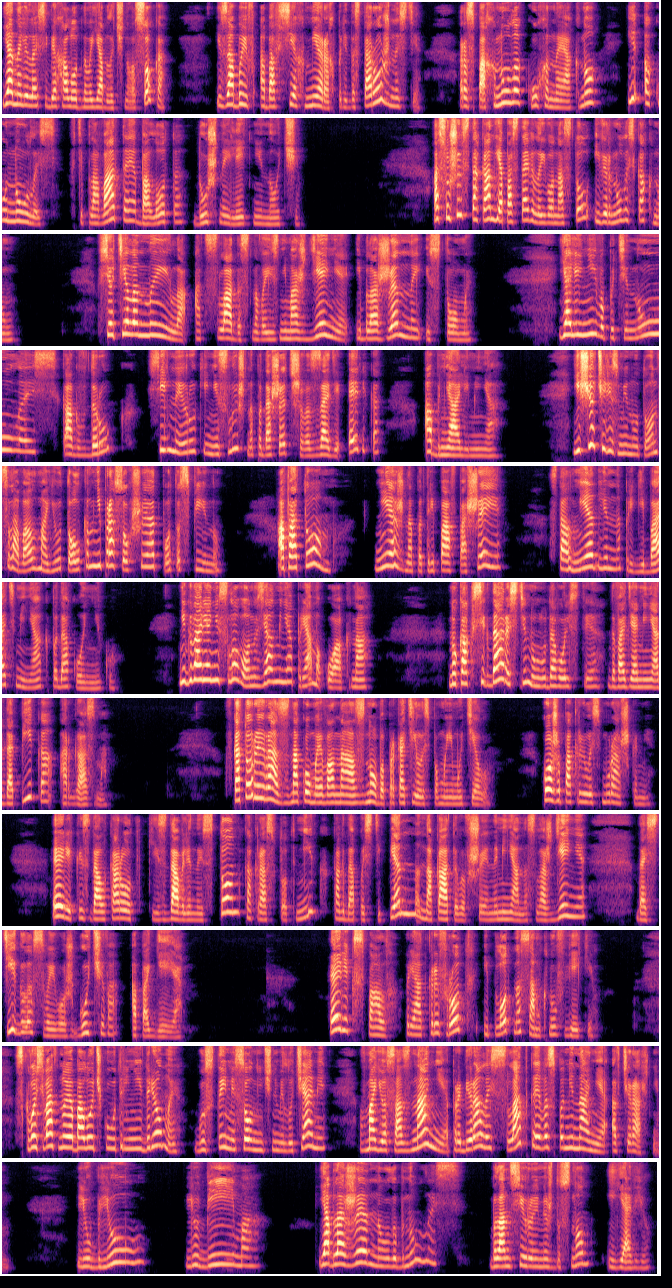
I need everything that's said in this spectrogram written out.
Я налила себе холодного яблочного сока и, забыв обо всех мерах предосторожности, распахнула кухонное окно и окунулась в тепловатое болото душной летней ночи. Осушив стакан, я поставила его на стол и вернулась к окну. Все тело ныло от сладостного изнемождения и блаженной истомы. Я лениво потянулась, как вдруг сильные руки неслышно подошедшего сзади Эрика обняли меня. Еще через минуту он целовал мою толком не просохшую от пота спину. А потом, нежно потрепав по шее, стал медленно пригибать меня к подоконнику. Не говоря ни слова, он взял меня прямо у окна. Но, как всегда, растянул удовольствие, доводя меня до пика оргазма. В который раз знакомая волна озноба прокатилась по моему телу. Кожа покрылась мурашками. Эрик издал короткий сдавленный стон как раз в тот миг, когда постепенно накатывавшее на меня наслаждение достигло своего жгучего апогея. Эрик спал, приоткрыв рот и плотно сомкнув веки. Сквозь ватную оболочку утренней дремы густыми солнечными лучами в мое сознание пробиралось сладкое воспоминание о вчерашнем. Люблю, любима. Я блаженно улыбнулась, балансируя между сном и явью.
